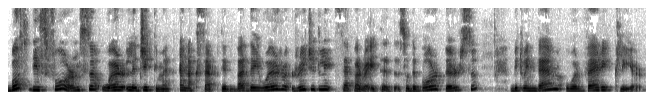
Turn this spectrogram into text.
Both these forms were legitimate and accepted, but they were rigidly separated, so the borders between them were very clear.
